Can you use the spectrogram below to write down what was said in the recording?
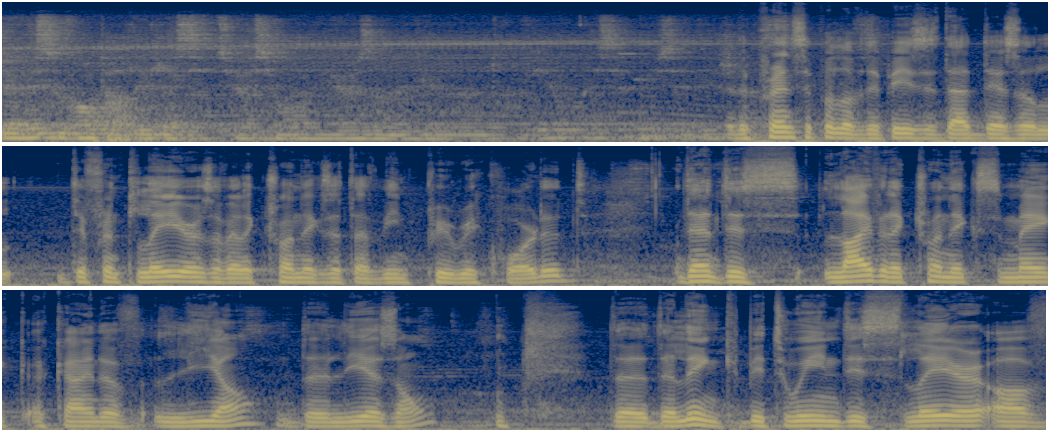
Je lui souvent parlé de la situation ennuyeuse dans laquelle nous nous trouvions et ça lui déjà. The principle of the piece is that there's a, different layers of electronics that have been pre-recorded. Then this live electronics make a kind of lien, the liaison, the, the link between this layer of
